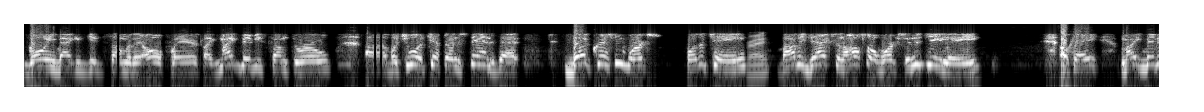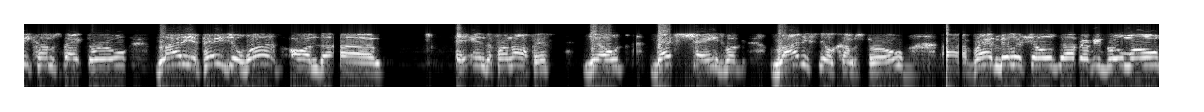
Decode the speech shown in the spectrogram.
going back and getting some of their old players. Like Mike Bibby's come through, uh, but you what you have to understand is that Doug Christie works for the team. Right. Bobby Jackson also works in the G League. Okay, Mike Bibby comes back through. Vlade and was on the um, in the front office you know, that's changed, but Roddy still comes through. Uh, Brad Miller shows up every blue moon.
